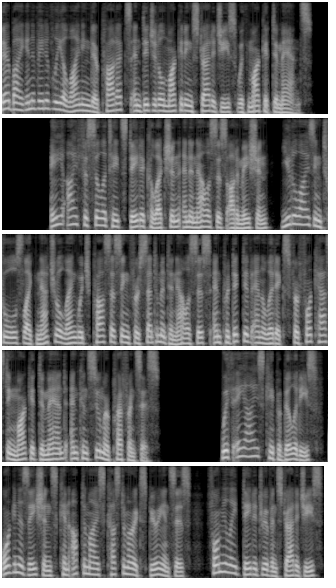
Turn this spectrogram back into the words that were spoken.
thereby innovatively aligning their products and digital marketing strategies with market demands. AI facilitates data collection and analysis automation, utilizing tools like natural language processing for sentiment analysis and predictive analytics for forecasting market demand and consumer preferences. With AI's capabilities, organizations can optimize customer experiences, formulate data driven strategies,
